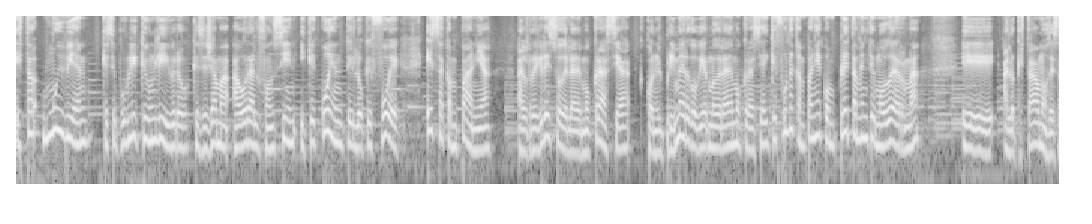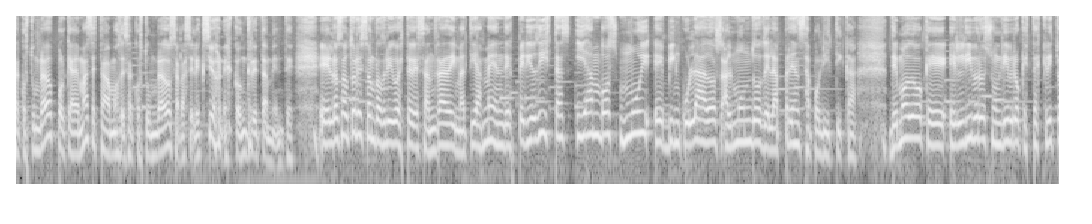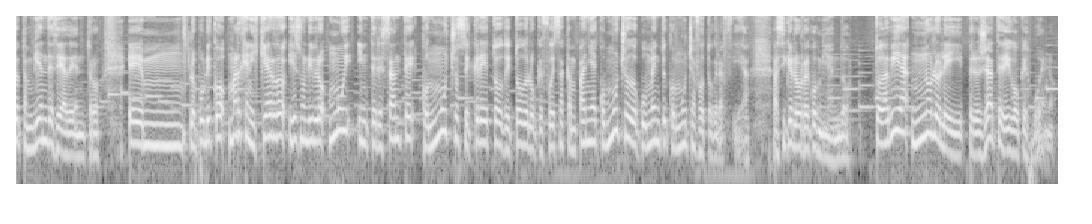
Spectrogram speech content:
Está muy bien que se publique un libro que se llama Ahora Alfonsín y que cuente lo que fue esa campaña al regreso de la democracia, con el primer gobierno de la democracia, y que fue una campaña completamente moderna eh, a lo que estábamos desacostumbrados, porque además estábamos desacostumbrados a las elecciones, concretamente. Eh, los autores son Rodrigo Esteves Andrade y Matías Méndez, periodistas y ambos muy eh, vinculados al mundo de la prensa política. De modo que el libro es un libro que está escrito también desde adentro. Em, lo publicó Margen Izquierdo y es un libro muy interesante, con mucho secreto de todo lo que fue esa campaña, con mucho documento y con mucha fotografía. Así que lo recomiendo. Todavía no lo leí, pero ya te digo que es bueno.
